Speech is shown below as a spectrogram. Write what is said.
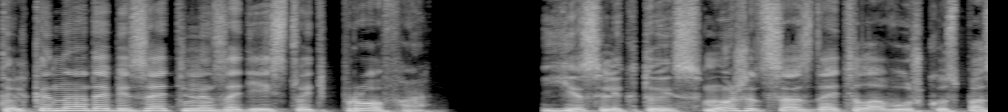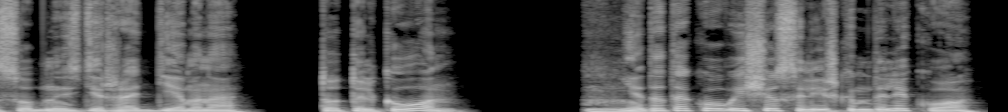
Только надо обязательно задействовать профа. Если кто и сможет создать ловушку, способную сдержать демона, то только он. Мне до такого еще слишком далеко.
